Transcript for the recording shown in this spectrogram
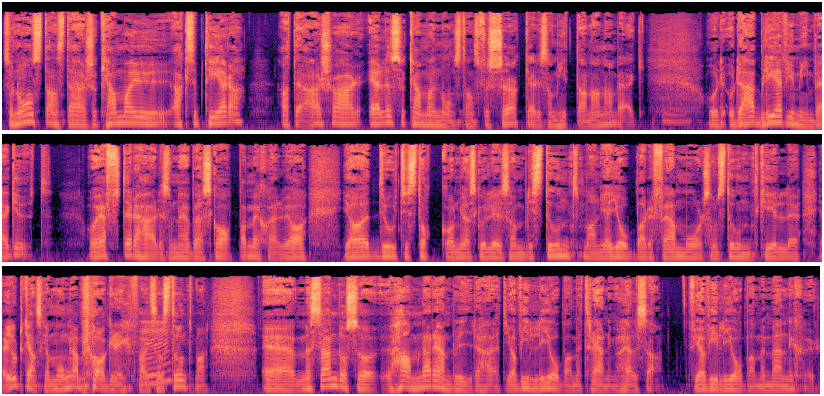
Så någonstans där så kan man ju acceptera att det är så här eller så kan man någonstans försöka liksom hitta en annan väg. Och, det- och det här blev ju min väg ut. Och efter det här, liksom när jag började skapa mig själv, jag, jag drog till Stockholm, jag skulle liksom bli stuntman, jag jobbade fem år som stuntkille. Jag har gjort ganska många bra grejer faktiskt som stuntman. Eh, men sen då så hamnade jag ändå i det här att jag ville jobba med träning och hälsa. För jag ville jobba med människor.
